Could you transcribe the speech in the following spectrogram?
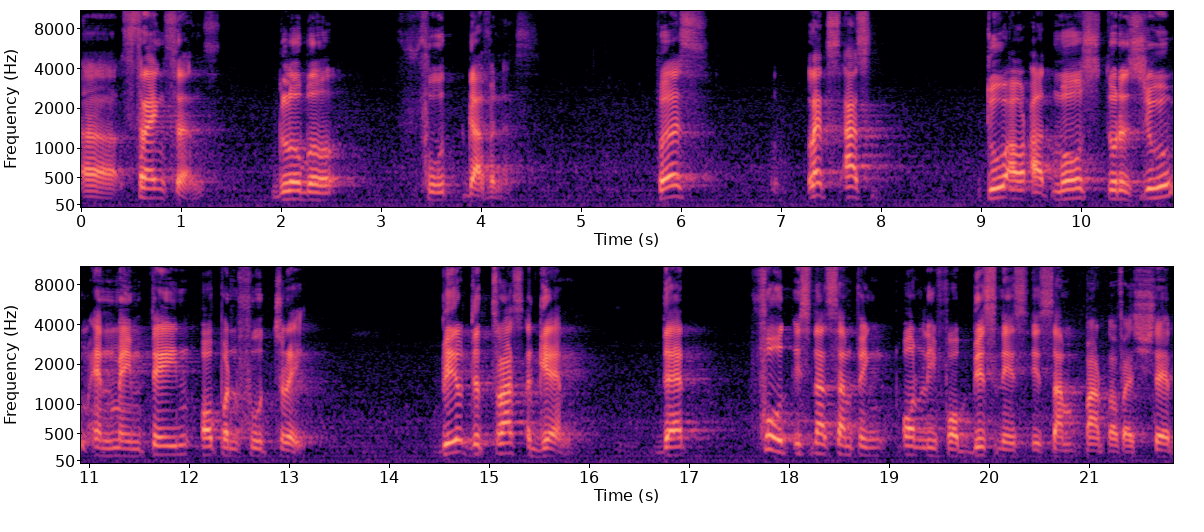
uh, strengthen global food governance. First, let's us do our utmost to resume and maintain open food trade. Build the trust again that food is not something only for business, it's some part of, as said,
